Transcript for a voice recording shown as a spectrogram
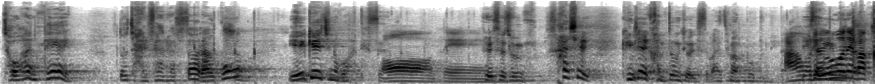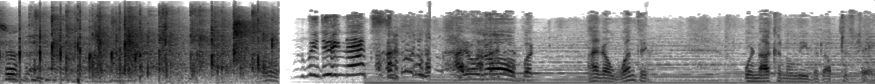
저한테 너 잘 살았어 라고 얘기해 주는 것 같았어요. 어, 네. 그래서 좀 사실 굉장히 감동적이었어요 마지막 부분이. 아, 우리 이상입니다. 응원의 박수. Next? I don't know, but I know one thing. We're not going to leave it up to fate.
